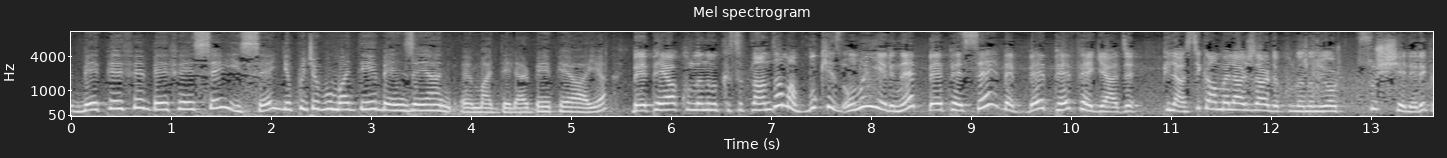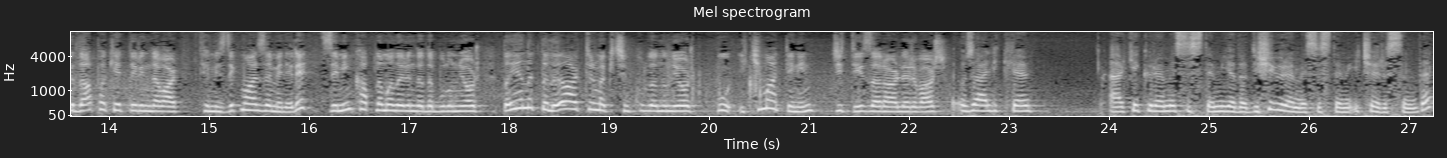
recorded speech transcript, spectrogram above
BPF, BFS ise yapıcı bu maddeye benzeyen e, maddeler BPA'ya. BPA kullanımı kısıtlandı ama bu kez onun yerine BPS ve BPF geldi. Plastik ambalajlarda kullanılıyor. Su şişeleri gıda paketlerinde var. Temizlik malzemeleri zemin kaplamalarında da bulunuyor. Dayanıklılığı arttırmak için kullanılıyor. Bu iki maddenin ciddi zararları var. Özellikle erkek üreme sistemi ya da dişi üreme sistemi içerisinde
